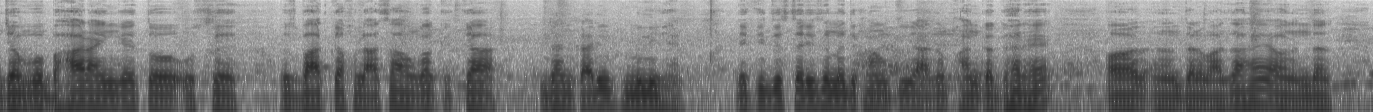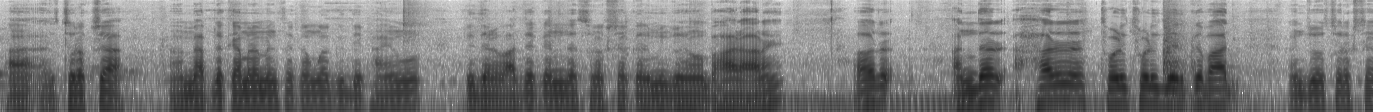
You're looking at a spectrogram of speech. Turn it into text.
जब वो बाहर आएँगे तो उससे, उस बात का खुलासा होगा कि क्या जानकारी मिली है। लेकिन जिस तरीके से मैं दिखाऊँ कि आज़म खान का घर है और दरवाज़ा है और अंदर सुरक्षा मैं अपने कैमरामैन से कहूँगा कि दिखाएँ वो कि दरवाजे के अंदर सुरक्षाकर्मी जो हैं वो बाहर आ रहे हैं और अंदर हर थोड़ी थोड़ी देर के बाद जो सुरक्षा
